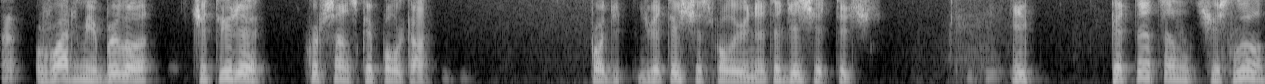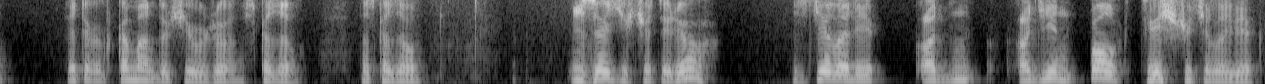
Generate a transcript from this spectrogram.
э, в армии было четыре курсантские полка по две тысячи с половиной, это десять тысяч. И 15 числу, это как командующий уже сказал, сказал, из этих четырех сделали один, один полк, тысячу человек.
